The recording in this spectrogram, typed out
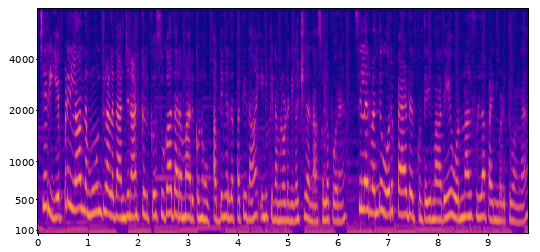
சரி எப்படிலாம் அந்த மூன்று அல்லது அஞ்சு நாட்களுக்கு சுகாதாரமா இருக்கணும் அப்படிங்கறத பத்தி தான் இன்னைக்கு நம்மளோட நிகழ்ச்சியில நான் சொல்ல போறேன். சிலர் வந்து ஒரு பேட் இருக்கும் தெரியுமா? அதே ஒரு நாள் ஃபுல்லா பயன்படுத்துவாங்க.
